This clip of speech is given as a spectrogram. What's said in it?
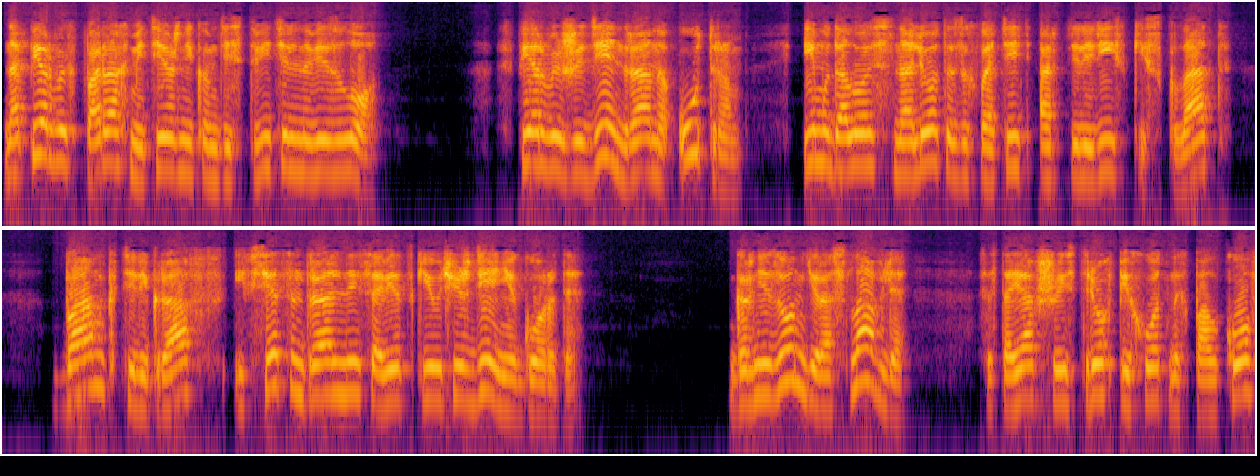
На первых порах мятежникам действительно везло. В первый же день рано утром им удалось с налета захватить артиллерийский склад, банк, телеграф и все центральные советские учреждения города. Гарнизон Ярославля, состоявший из трех пехотных полков,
